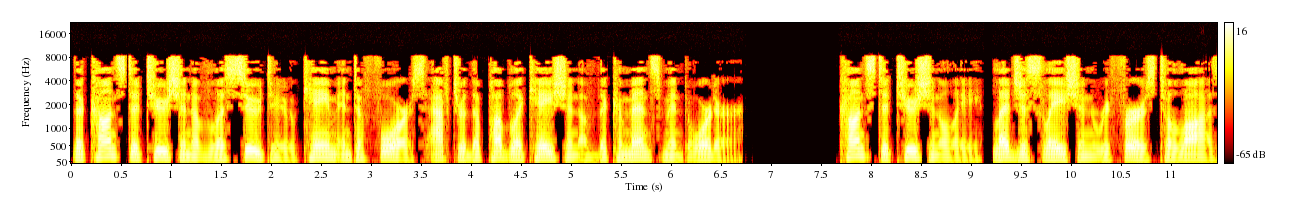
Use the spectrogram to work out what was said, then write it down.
The Constitution of Lesotho came into force after the publication of the Commencement Order. Constitutionally, legislation refers to laws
